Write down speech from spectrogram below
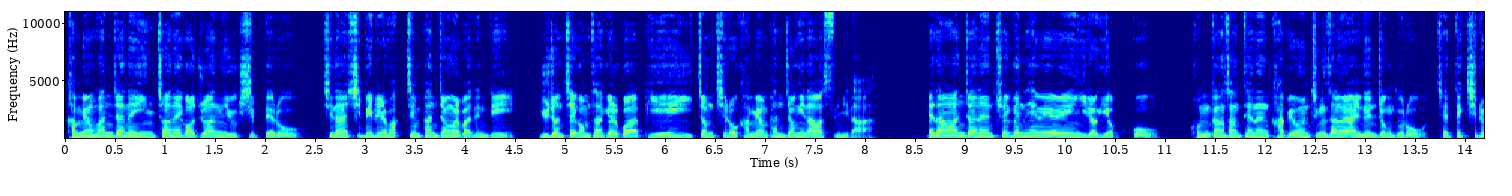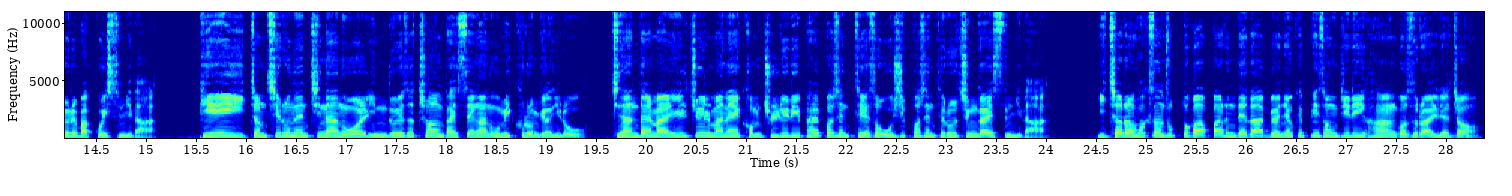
감염 환자는 인천에 거주하는 60대로 지난 11일 확진 판정을 받은 뒤 유전체 검사 결과 BA2.75 감염 판정이 나왔습니다. 해당 환자는 최근 해외여행 이력이 없고 건강 상태는 가벼운 증상을 앓는 정도로 재택 치료를 받고 있습니다. BA2.75는 지난 5월 인도에서 처음 발생한 오미크론 변이로 지난달 말 일주일 만에 검출률이 8%에서 50%로 증가했습니다. 이처럼 확산 속도가 빠른 데다 면역 회피 성질이 강한 것으로 알려져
